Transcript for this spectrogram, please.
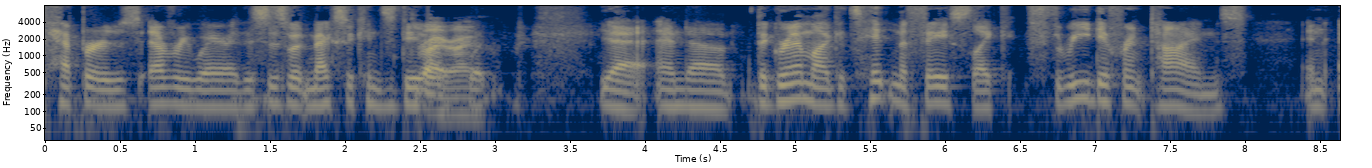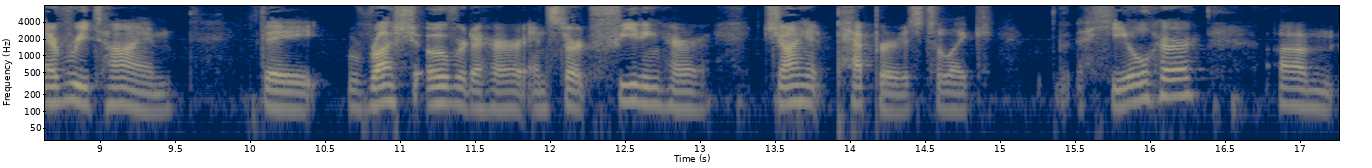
peppers everywhere. This is what Mexicans do. Right, right. What- yeah, and uh, the grandma gets hit in the face like three different times, and every time they rush over to her and start feeding her giant peppers to like heal her. Um,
